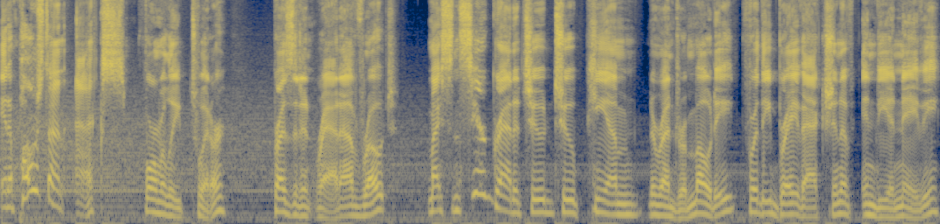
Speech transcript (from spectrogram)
In a post on X, formerly Twitter, President Radev wrote, My sincere gratitude to PM Narendra Modi for the brave action of Indian Navy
